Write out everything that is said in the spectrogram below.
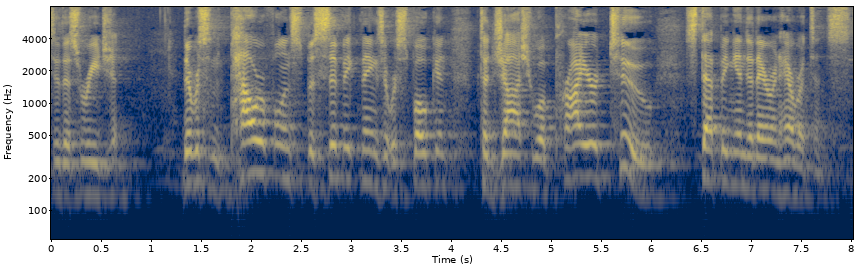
to this region. there were some powerful and specific things that were spoken to Joshua prior to stepping into their inheritance.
